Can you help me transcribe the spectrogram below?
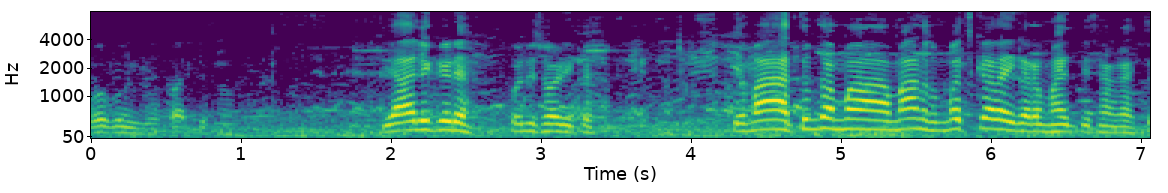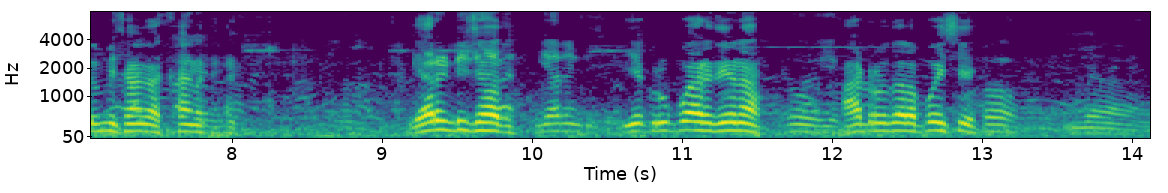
बघून घ्या पाठी या अलीकडे पोलीसवाडी का ते मा तुमचा मा माणूस मचकार आहे जरा माहिती सांगा. तुम्ही सांगा खाणं खा गॅरंटीच्या हात गॅरंटी एक रुपयावर देणार. हो एक. आठ रोजाला पैसे. हो. बरं.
